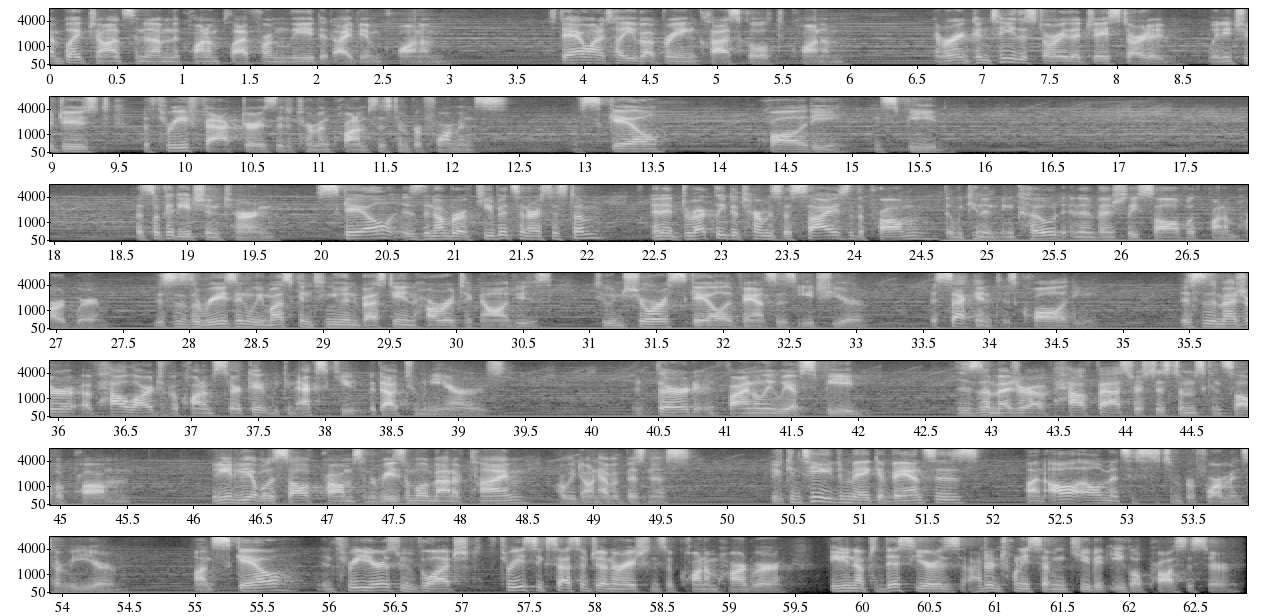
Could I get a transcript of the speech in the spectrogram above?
I'm Blake Johnson, and I'm the quantum platform lead at IBM Quantum. Today, I want to tell you about bringing classical to quantum. And we're going to continue the story that Jay started when he introduced the three factors that determine quantum system performance of scale, quality, and speed. Let's look at each in turn. Scale is the number of qubits in our system, and it directly determines the size of the problem that we can encode and eventually solve with quantum hardware. This is the reason we must continue investing in hardware technologies to ensure scale advances each year. The second is quality. This is a measure of how large of a quantum circuit we can execute without too many errors. And third, and finally, we have speed. This is a measure of how fast our systems can solve a problem. We need to be able to solve problems in a reasonable amount of time, or we don't have a business. We've continued to make advances on all elements of system performance every year. On scale, in three years, we've launched three successive generations of quantum hardware, leading up to this year's 127-qubit Eagle processor.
